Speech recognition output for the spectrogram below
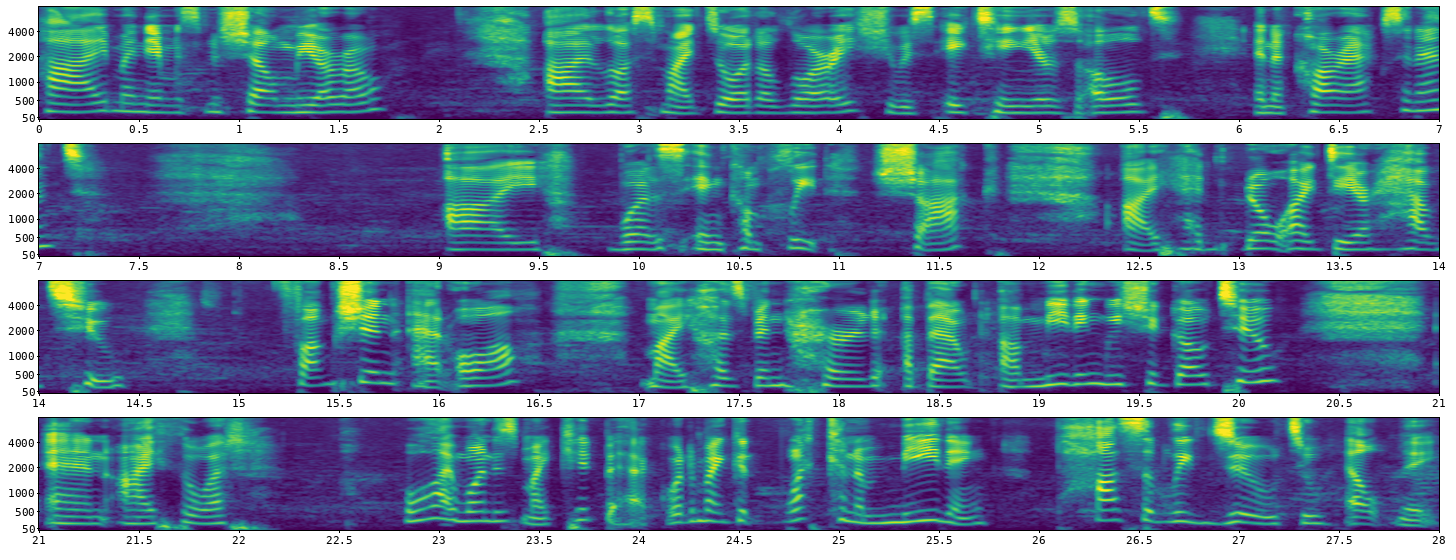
Hi, my name is Michele Muro. I lost my daughter Lori. She was 18 years old in a car accident. I was in complete shock. I had no idea how to function at all. My husband heard about a meeting we should go to, and I thought, all I want is my kid back. What am I good? What can a meeting possibly do to help me?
